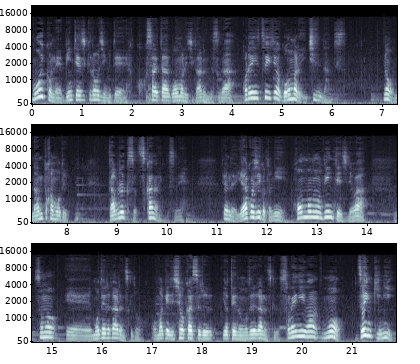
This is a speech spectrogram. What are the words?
もう一個ね、ヴィンテージクロージングで復刻された501があるんですが、これについては501なんです。のなんとかモデル。WX はつかないんですね。でもね、ややこしいことに、本物のヴィンテージでは、その、えーモデルがあるんですけど、おまけで紹介する予定のモデルがあるんですけど、それにはもう前期に、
